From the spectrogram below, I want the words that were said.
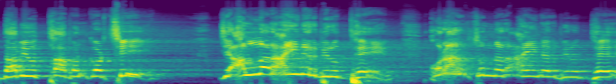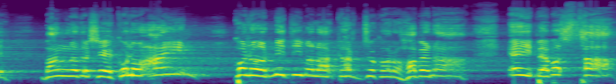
দাবি উত্থাপন করছি। যে আল্লাহর আইনের বিরুদ্ধে, কোরআন সুন্নার আইনের বিরুদ্ধে বাংলাদেশে কোনো আইন, কোনো নীতিমালা কার্যকর হবে না। এই ব্যবস্থা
